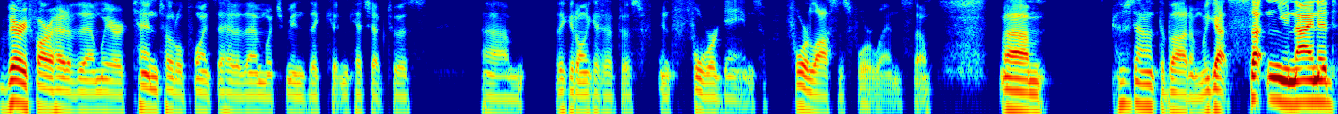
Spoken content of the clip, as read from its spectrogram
very far ahead of them. We are 10 total points ahead of them, which means they couldn't catch up to us. Um, they could only catch up to us in four games, four losses, four wins. So, um, who's down at the bottom? We got Sutton United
